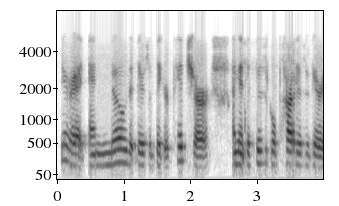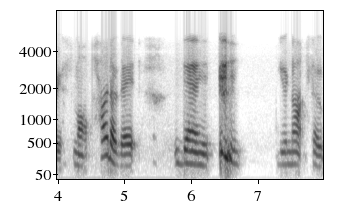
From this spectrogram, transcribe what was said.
spirit and know that there's a bigger picture and that the physical part is a very small part of it, then you're not so.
